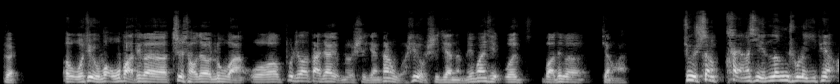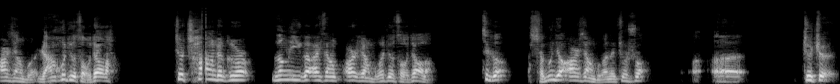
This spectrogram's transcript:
对，呃，我就我我把这个至少都要录完。我不知道大家有没有时间，但是我是有时间的，没关系，我把这个讲完。就是向太阳系扔出了一片二向箔，然后就走掉了，就唱着歌扔一个二向二向箔就走掉了。这个什么叫二向箔呢？就是说，呃呃，就这，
